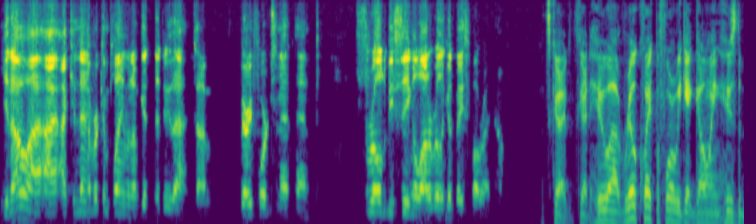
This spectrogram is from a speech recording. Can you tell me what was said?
you know, I, I can never complain when I'm getting to do that. I'm very fortunate and thrilled to be seeing a lot of really good baseball right now. That's good. That's good. Who, uh, real quick before we get going, who's the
